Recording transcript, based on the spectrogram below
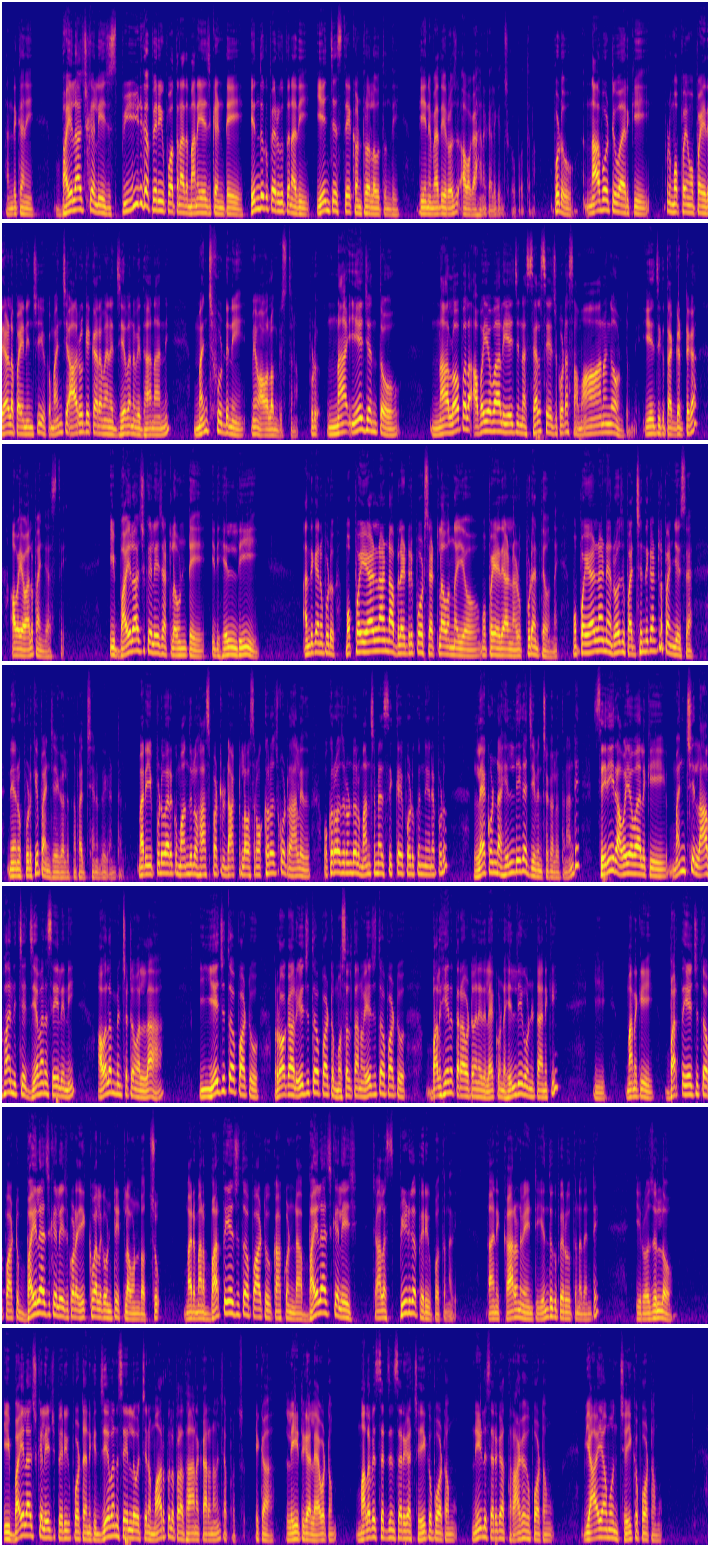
అందుకని బయలాజికల్ ఏజ్ స్పీడ్గా పెరిగిపోతున్నది మన ఏజ్ కంటే ఎందుకు పెరుగుతున్నది? ఏం చేస్తే కంట్రోల్ అవుతుంది? దీని మీద ఈరోజు అవగాహన కలిగించుకోబోతున్నాం. ఇప్పుడు నాబోటి వారికి ఇప్పుడు ముప్పై ముప్పై ఐదేళ్ళ పైనుంచి ఒక మంచి ఆరోగ్యకరమైన జీవన విధానాన్ని మంచి ఫుడ్ని మేము అవలంబిస్తున్నాం. ఇప్పుడు నా ఏజ్ ఎంతో నా లోపల అవయవాల ఏజ్ నా సెల్స్ ఏజ్ కూడా సమానంగా ఉంటుంది. ఏజ్కి తగ్గట్టుగా అవయవాలు పనిచేస్తాయి. ఈ బయలాజికల్ ఏజ్ అట్లా ఉంటే ఇది హెల్దీ. అందుకని ఇప్పుడు ముప్పై ఏళ్ళ నాడు నా బ్లడ్ రిపోర్ట్స్ ఎట్లా ఉన్నాయో ముప్పై ఐదు ఏళ్ళ నాడు ఇప్పుడు అంతే ఉన్నాయి. ముప్పై ఏళ్ళ నాడు నేను రోజు పద్దెనిమిది గంటలు పనిచేసా నేను ఇప్పటికీ పని చేయగలుగుతున్నా పద్దెనిమిది గంటలు. మరి ఇప్పుడు వరకు మందులు హాస్పిటల్ డాక్టర్లు అవసరం. ఒక్కరోజు కూడా రాలేదు. ఒకరోజు రెండు రోజులు మంచం మీద సిక్ అయి పడుకుని నేను ఎప్పుడు లేకుండా హెల్దీగా జీవించగలుగుతున్నాను అంటే శరీర అవయవాలకి మంచి లాభాన్నిచ్చే జీవన శైలిని అవలంబించటం వల్ల ఈ ఏజ్తో పాటు రోగాలు ఏజ్తో పాటు ముసల్తనం ఏజ్తో పాటు బలహీనత రావటం అనేది లేకుండా హెల్దీగా ఉండటానికి ఈ మనకి బర్త్ ఏజ్తో పాటు బయలాజికల్ ఏజ్ కూడా ఈక్వల్గా ఉంటే ఇట్లా ఉండొచ్చు. మరి మన బర్త్ ఏజ్తో పాటు కాకుండా బయలాజికల్ ఏజ్ చాలా స్పీడ్గా పెరిగిపోతున్నది. దానికి కారణం ఏంటి? ఎందుకు పెరుగుతున్నదంటే ఈ రోజుల్లో ఈ బయలాజికల్ ఏజ్ పెరిగిపోవటానికి జీవనశైలిలో వచ్చిన మార్పులు ప్రధాన కారణం అని చెప్పొచ్చు. ఇక లేట్గా లేవటం మల విసర్జన సరిగా చేయకపోవటము నీళ్ళు సరిగా త్రాగకపోవటము వ్యాయామం చేయకపోవటము.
